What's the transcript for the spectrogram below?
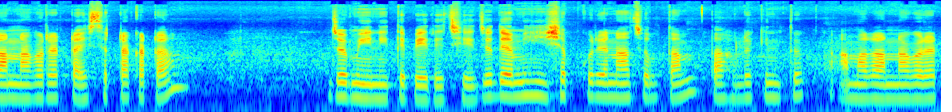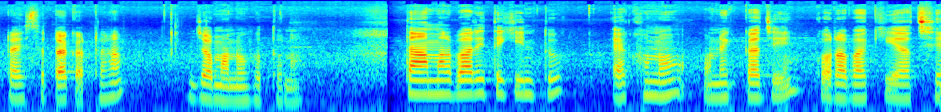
রান্নাঘরের টাইসের টাকাটা জমিয়ে নিতে পেরেছি। যদি আমি হিসাব করে না চলতাম, তাহলে কিন্তু আমার রান্নাঘরের টাইসের টাকাটা জমানো হতো না। তা আমার বাড়িতে কিন্তু এখনও অনেক কাজই করা বাকি আছে।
